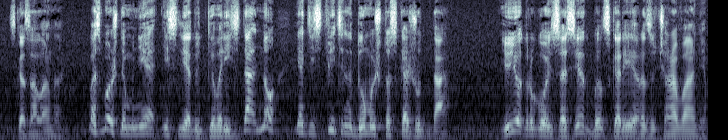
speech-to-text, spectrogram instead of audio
— сказала она. «Возможно, мне не следует говорить «да», но я действительно думаю, что скажу «да». Ее другой сосед был скорее разочарованием.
